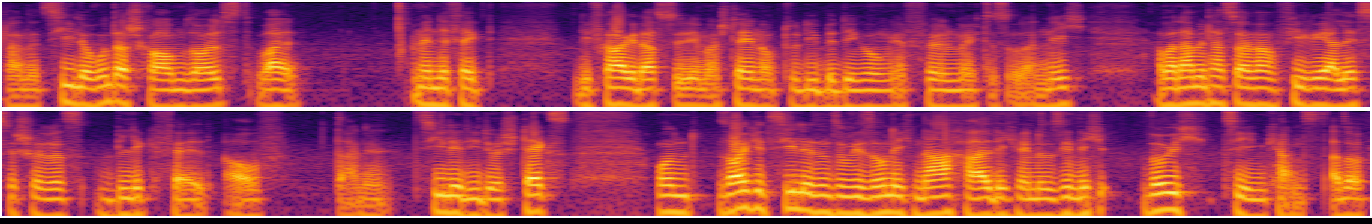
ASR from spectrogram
deine Ziele runterschrauben sollst, weil im Endeffekt die Frage darfst du dir mal stellen, ob du die Bedingungen erfüllen möchtest oder nicht. Aber damit hast du einfach ein viel realistischeres Blickfeld auf deine Ziele, die du steckst. Und solche Ziele sind sowieso nicht nachhaltig, wenn du sie nicht durchziehen kannst. Also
